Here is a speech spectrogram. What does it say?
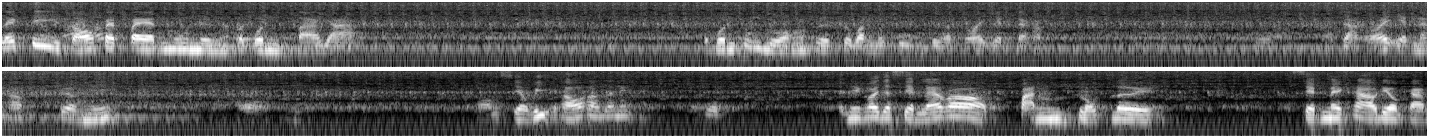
เลขที่สองแปดแปดหมู่หนึ่งตำบลตายาตำ บลทุ่งหลวงอำเภอสวรรณภูมิจังหวัดร้อยเอ็ดนะครับมาจากร้อยเอ็ดนะครับเครื่องนี้ของเสียวิเขาครับตอนนี้อันนี้ก็จะเสร็จแล้วก็ปั่นกลบเลย เสร็จในคราวเดียวกัน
